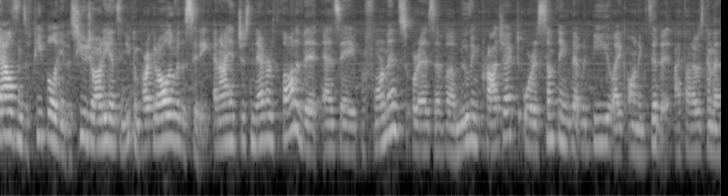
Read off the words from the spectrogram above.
thousands of people and you have this huge audience and you can park it all over the city. And I had just never thought of it as a performance or as of a moving project or as something that would be like on exhibit. I thought I was going to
